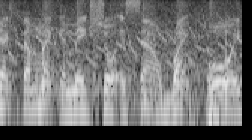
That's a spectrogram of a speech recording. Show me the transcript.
Check the mic and make sure it sound right, boys.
